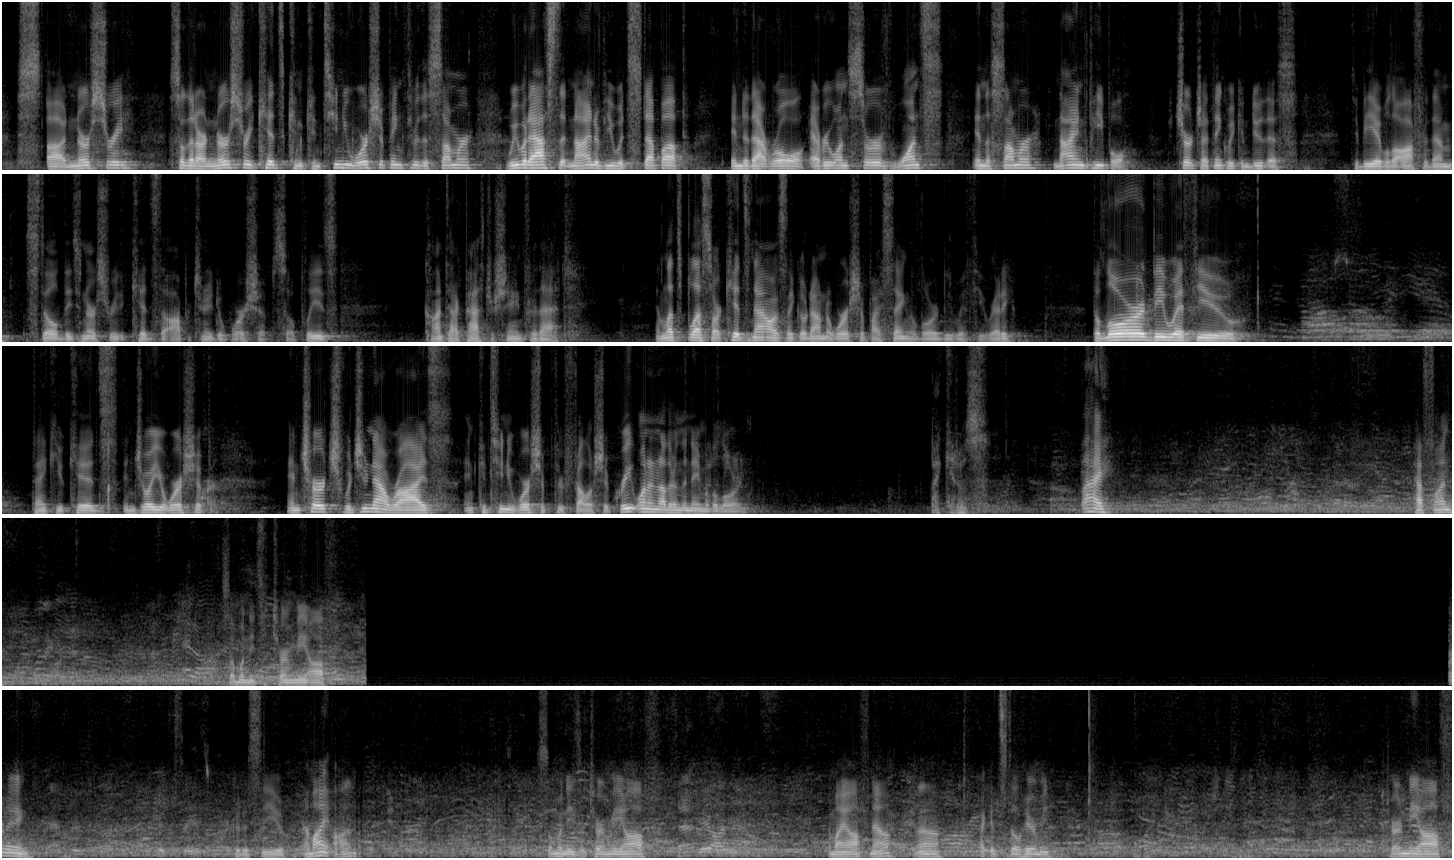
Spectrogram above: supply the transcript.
uh, nursery so that our nursery kids can continue worshiping through the summer. We would ask that nine of you would step up into that role. Everyone served once in the summer, nine people. Church, I think we can do this to be able to offer them still these nursery kids the opportunity to worship. So please contact Pastor Shane for that. And let's bless our kids now as they go down to worship by saying, The Lord be with you. Ready? The Lord be with you. Thank you, kids. Enjoy your worship. And, church, would you now rise and continue worship through fellowship? Greet one another in the name of the Lord. Bye, kiddos. Bye. Have fun. Someone needs to turn me off. Morning. Good to see you. Am I on? Someone needs to turn me off. Am I off now? No, I can still hear me. Turn me off.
